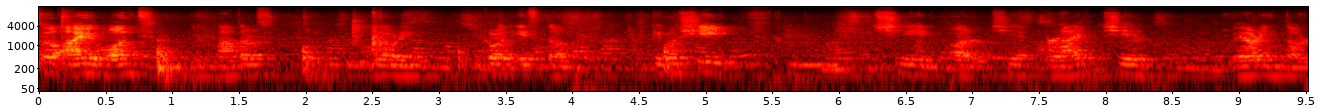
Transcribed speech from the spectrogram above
so I want in mother's hearing because it's the because she she or she alive she wearing the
